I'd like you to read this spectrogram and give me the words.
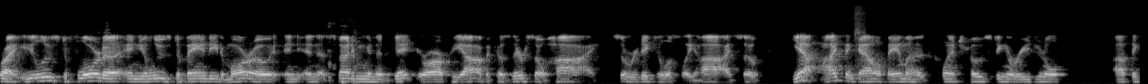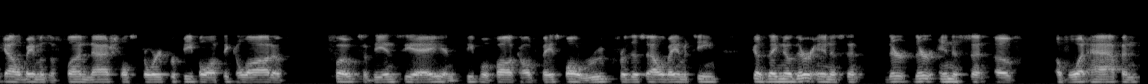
Right. You lose to Florida and you lose to Vandy tomorrow, and, and it's not even going to dent your RPI because they're so high, so ridiculously high. So yeah, I think Alabama has clinched hosting a regional. I think Alabama's a fun national story for people. I think a lot of folks at the NCAA and people who follow college baseball root for this Alabama team because they know they're innocent. They're they're innocent of of what happened.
